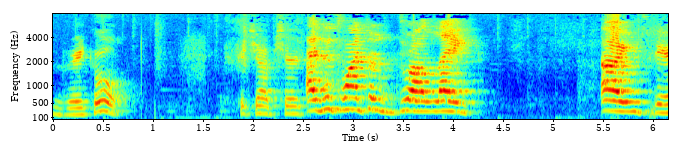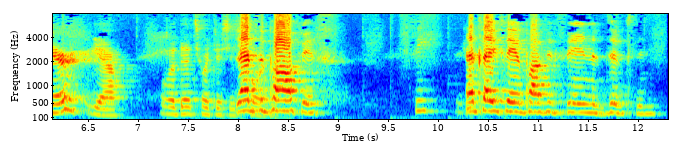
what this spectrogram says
Very cool. Good job, sir. I just want to draw like eyes there. Yeah. Well, that's what this is That's for. Apophis. See? That's how you say Apophis in Egyptian.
